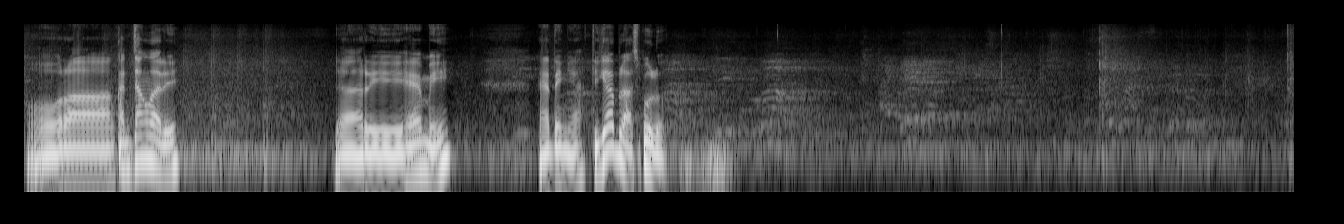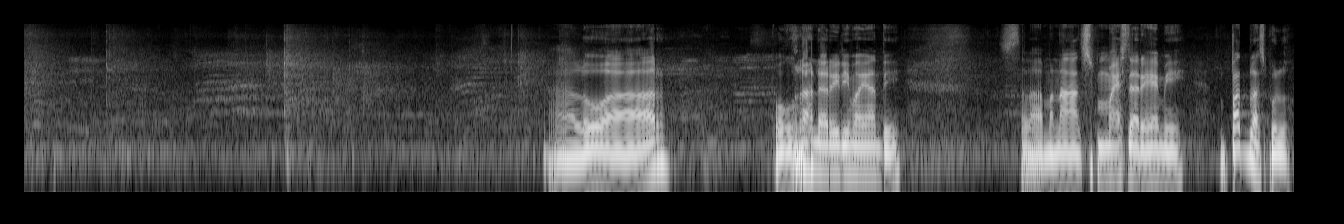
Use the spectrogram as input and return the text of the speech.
Orang kencang tadi. Dari Hemi. Netting ya. 13 10. Luar. Pukulan dari Dimayanti. Setelah menahan smash dari Hemi. 14 10.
